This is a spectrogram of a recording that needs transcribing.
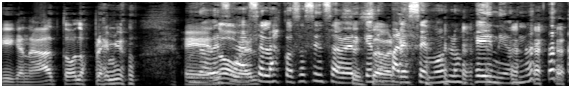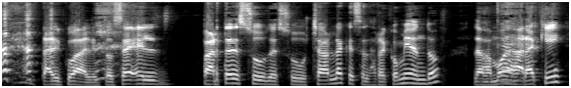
y ganaba todos los premios eh, Una vez Nobel. hace las cosas sin saber Sin que saber. nos parecemos los genios, ¿no? Tal cual. Entonces, él, parte de su, de su charla, que se las recomiendo, la vamos a dejar aquí.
